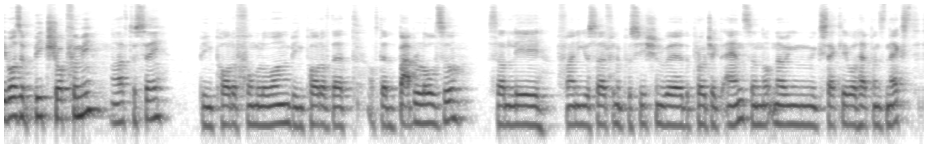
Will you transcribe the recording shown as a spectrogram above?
It was a big shock for me, I have to say, being part of Formula One, being part of that of that bubble also. Suddenly finding yourself in a position where the project ends and not knowing exactly what happens next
